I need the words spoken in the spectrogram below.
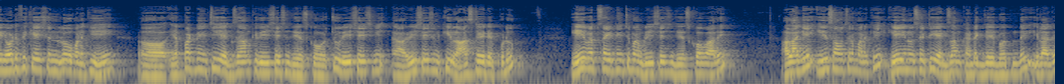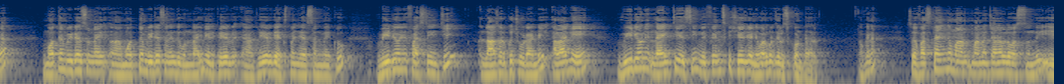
ఈ నోటిఫికేషన్లో మనకి ఎప్పటి నుంచి ఎగ్జామ్కి రిజిస్ట్రేషన్ చేసుకోవచ్చు రిజిస్ట్రేషన్ రిజిస్ట్రేషన్కి లాస్ట్ డేట్ ఎప్పుడు ఏ వెబ్సైట్ నుంచి మనం రిజిస్ట్రేషన్ చేసుకోవాలి అలాగే ఈ సంవత్సరం మనకి ఏ యూనివర్సిటీ ఎగ్జామ్ కండక్ట్ చేయబోతుంది ఇలాగా మొత్తం డీటెయిల్స్ ఉన్నాయి మొత్తం డీటెయిల్స్ అనేది ఉన్నాయి. నేను క్లియర్ క్లియర్గా ఎక్స్ప్లెయిన్ చేస్తాను మీకు. వీడియోని ఫస్ట్ నుంచి లాస్ట్ వరకు చూడండి. అలాగే వీడియోని లైక్ చేసి మీ ఫ్రెండ్స్కి షేర్ చేయండి. వాళ్ళు కూడా తెలుసుకుంటారు. ఓకేనా? సో ఫస్ట్ టైంగా మన మన ఛానల్లో వస్తుంది ఈ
